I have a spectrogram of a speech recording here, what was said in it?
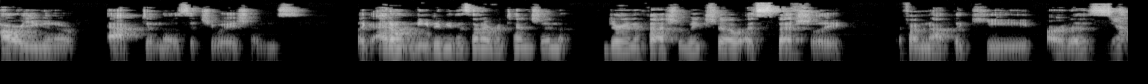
how are you going to act in those situations? Like I don't need to be the center of attention during a fashion week show, especially if I'm not the key artist. Yeah.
